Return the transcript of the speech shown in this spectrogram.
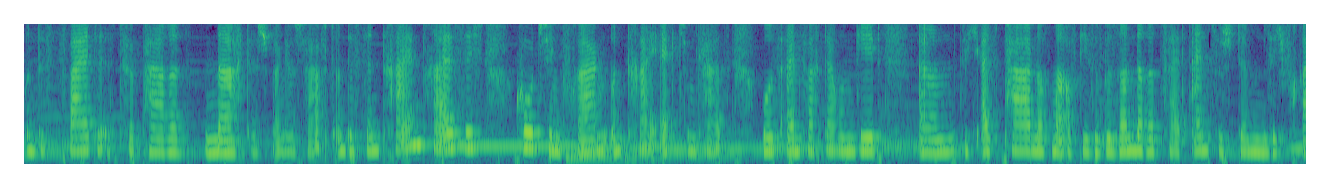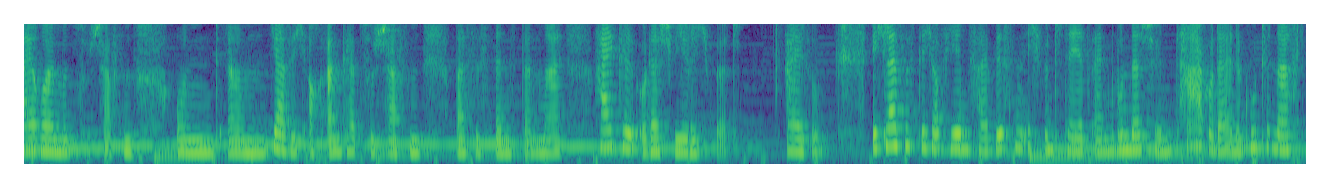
und das zweite ist für Paare nach der Schwangerschaft. Und es sind 33 Coaching-Fragen und drei Action-Cards, wo es einfach darum geht, ähm, sich als Paar nochmal auf diese besondere Zeit einzustimmen, sich Freiräume zu schaffen und ähm, ja, sich auch Anker zu schaffen, was ist, wenn es dann mal heikel oder schwierig wird. Also, ich lasse es dich auf jeden Fall wissen. Ich wünsche dir jetzt einen wunderschönen Tag oder eine gute Nacht,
